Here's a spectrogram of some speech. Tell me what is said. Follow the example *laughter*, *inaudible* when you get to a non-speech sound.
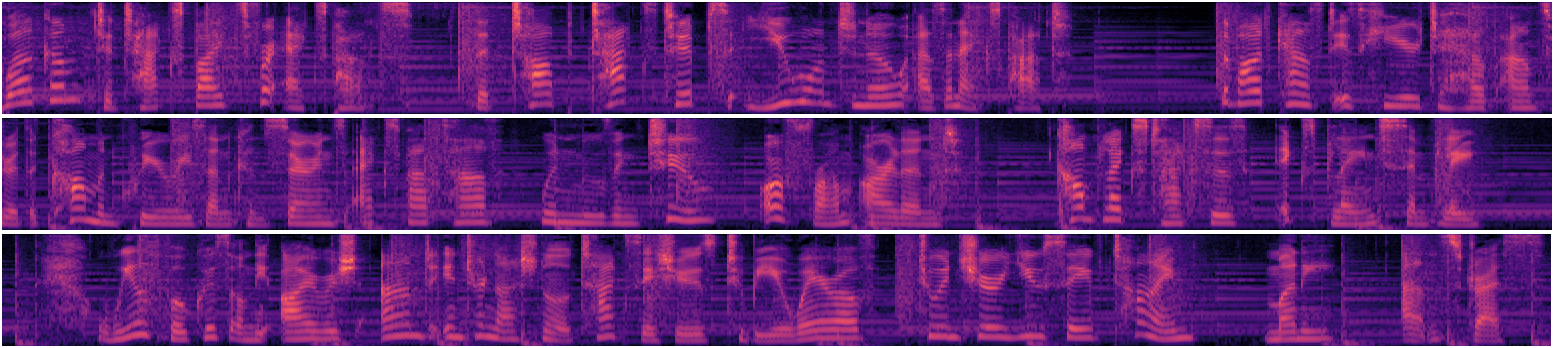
Welcome to Taxbytes for Expats, the top tax tips you want to know as an expat. The podcast is here to help answer the common queries and concerns expats have when moving to or from Ireland. Complex taxes explained simply. We'll focus on the Irish and international tax issues to be aware of to ensure you save time, money, and stress.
